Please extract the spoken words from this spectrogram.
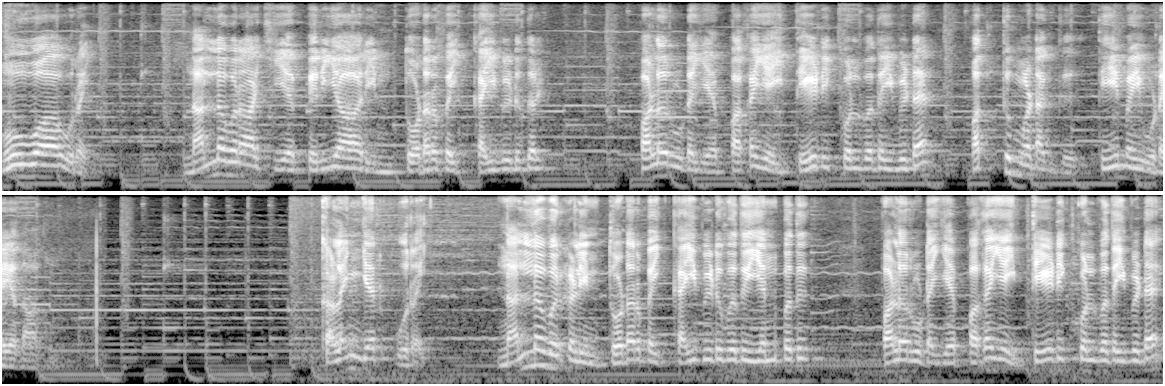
மூவா உரை. நல்லவராகிய பெரியாரின் தொடர்பை கைவிடுதல். பலருடைய பகையை தேடிக்கொள்வதை விட பத்து மடங்கு தீமை உடையதாகும். கலைஞர் உரை. நல்லவர்களின் தொடர்பை கைவிடுவது என்பது பலருடைய பகையை தேடிக் கொள்வதை விட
